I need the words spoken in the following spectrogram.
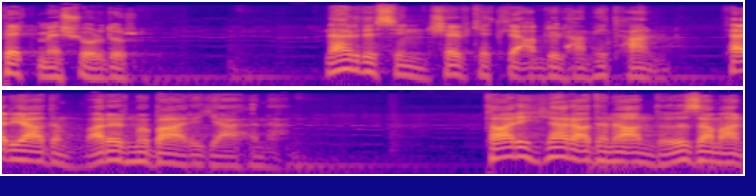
pek meşhurdur. Neredesin şevketli Abdülhamid Han? Feryadım varır mı barigahına? Tarihler adını andığı zaman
